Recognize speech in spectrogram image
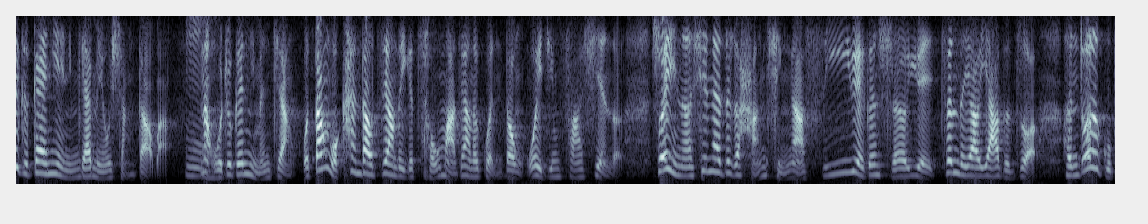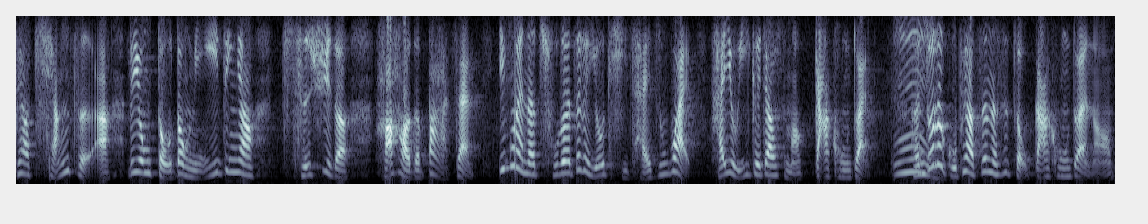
这个概念你应该没有想到吧？嗯那我就跟你们讲，我当我看到这样的一个筹码，这样的滚动，我已经发现了。所以呢，现在这个行情啊，十一月跟十二月真的要压着做。很多的股票强者啊，利用抖动，你一定要持续的好好的霸占。因为呢，除了这个有题材之外，还有一个叫什么嘎空段。嗯很多的股票真的是走嘎空段哦。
